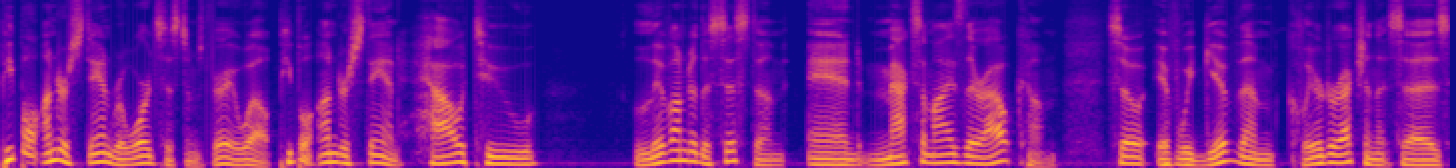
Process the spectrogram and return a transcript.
People understand reward systems very well. People understand how to live under the system and maximize their outcome. So if we give them clear direction that says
